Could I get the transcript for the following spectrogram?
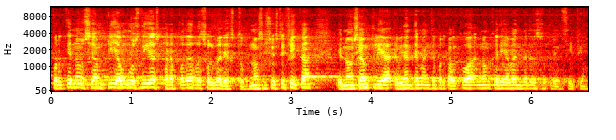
por que non se amplía uns días para poder resolver isto. Non se justifica e non se amplía, evidentemente, porque Alcoa non quería vender desde o principio.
